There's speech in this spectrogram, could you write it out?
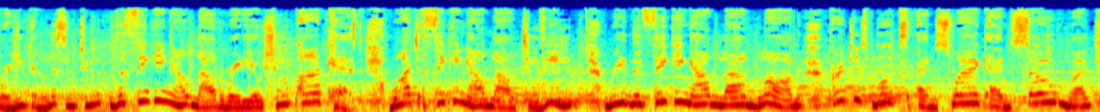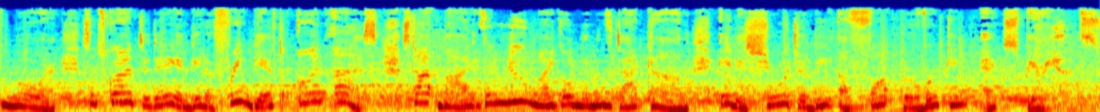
where you can listen to the Thinking Out Loud radio show podcast, watch Thinking Out Loud TV, read the Thinking Out Loud blog, purchase books and swag, and so much more. Subscribe today and get a free gift on us. Stop by the new MichaelNimmons.com. It is sure to be a thought provoking experience.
